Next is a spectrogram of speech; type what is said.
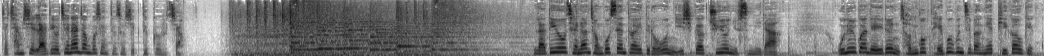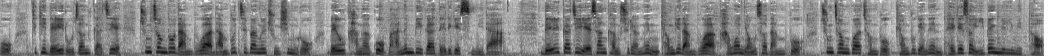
자, 잠시 라디오 재난 정보센터 소식 듣고 오죠. 라디오 재난 정보센터에 들어온 이 시각 주요 뉴스입니다. 오늘과 내일은 전국 대부분 지방에 비가 오겠고 특히 내일 오전까지 충청도 남부와 남부 지방을 중심으로 매우 강하고 많은 비가 내리겠습니다. 내일까지 예상 강수량은 경기 남부와 강원 영서 남부, 충청과 전북, 경북에는 100에서 200mm,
